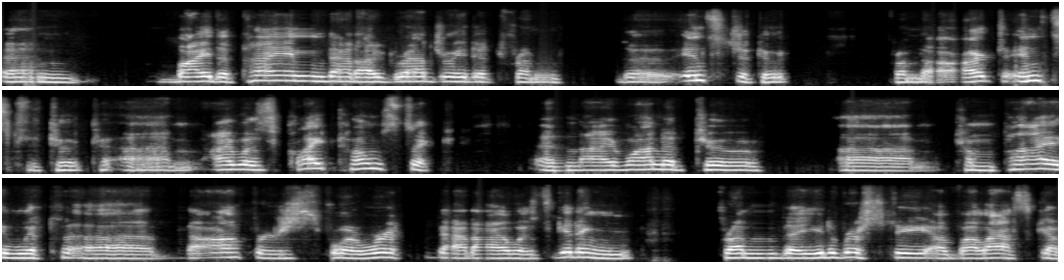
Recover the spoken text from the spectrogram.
and by the time that I graduated from the institute, from the Art Institute, um, I was quite homesick, and I wanted to um, comply with uh, the offers for work that I was getting from the University of Alaska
